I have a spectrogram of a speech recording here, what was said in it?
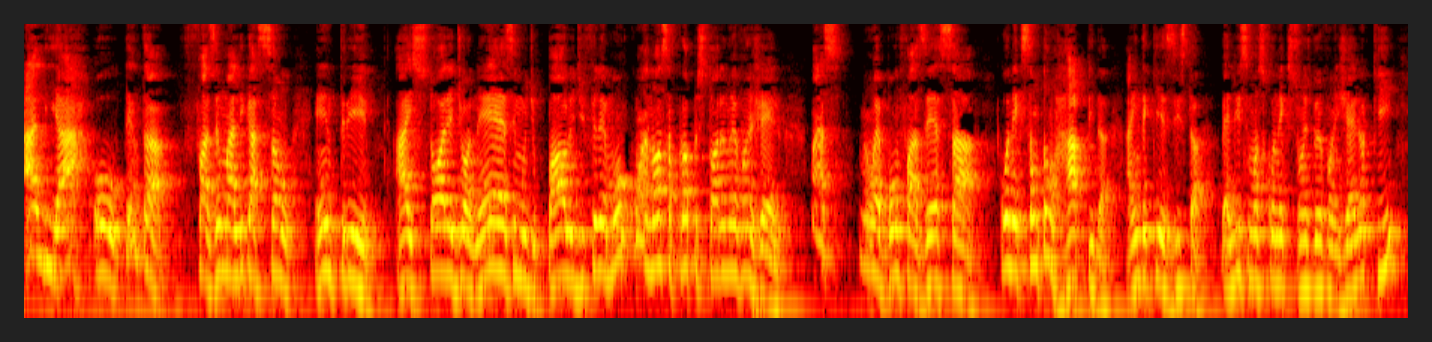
aliar ou tenta fazer uma ligação entre a história de Onésimo, de Paulo e de Filemão com a nossa própria história no Evangelho. Mas não é bom fazer essa conexão tão rápida, ainda que exista belíssimas conexões do Evangelho aqui,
